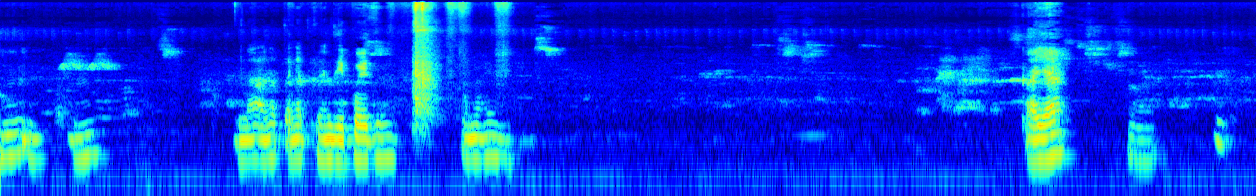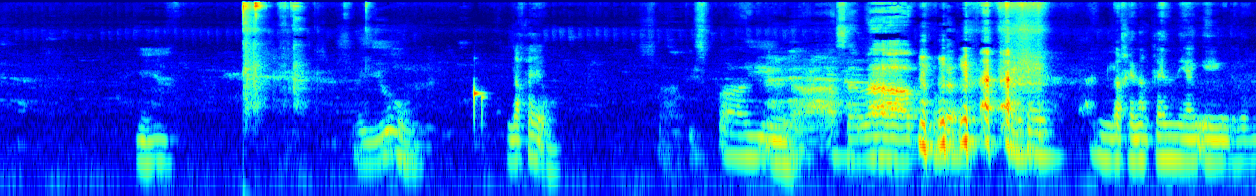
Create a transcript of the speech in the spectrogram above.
Mm -mm. Naangat-angat ko, hindi pwede. Ano yun? Kaya? Ah, Yeah. Ayun. Laki oh. Satisfying. Ah, sarap. Ang laki ng kanyang ingram.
